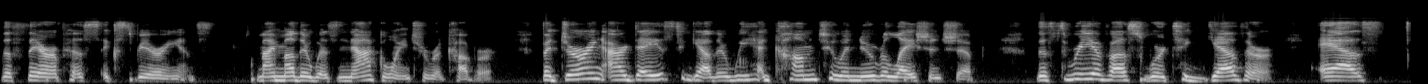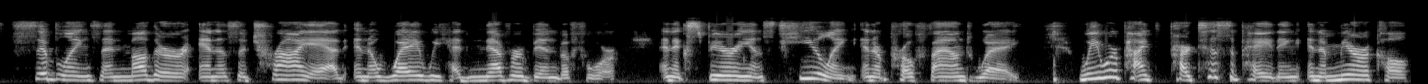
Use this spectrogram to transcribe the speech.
the therapist's experience. My mother was not going to recover. But during our days together, we had come to a new relationship. The three of us were together as siblings and mother and as a triad in a way we had never been before and experienced healing in a profound way. We were participating in a miracle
